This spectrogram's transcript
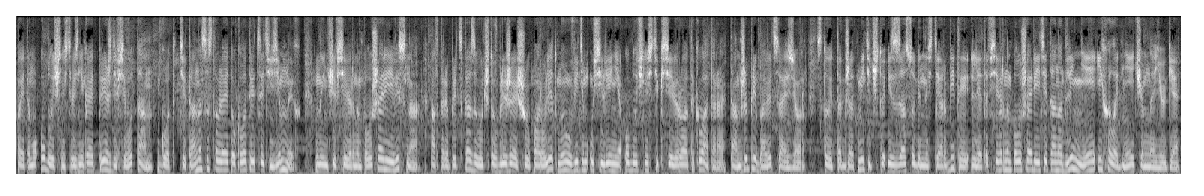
поэтому облачность возникает прежде всего там. Год Титана составляет около 30 земных. Нынче в северном полушарии весна. Авторы предсказывают, что в ближайшую пару лет мы увидим усиление облачности к северу от экватора. Там же прибавится озер. Стоит также отметить, что из-за особенностей орбиты лето в северном полушарии Титана длиннее и холоднее, чем на юге.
